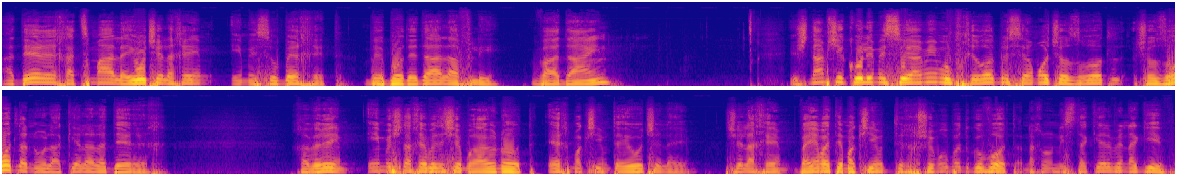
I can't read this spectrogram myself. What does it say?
הדרך עצמה לייעוד שלכם היא מסובכת ובודדה להפליא, ועדיין, ישנם שיקולים מסוימים ובחירות מסוימות שעוזרות, שעוזרות לנו להקל על הדרך. חברים, אם יש לכם איזה שהם רעיונות, איך מגשים את הייעוד שלהם, שלכם, והאם אתם מגשים, תרשמו בתגובות, אנחנו נסתכל ונגיב.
